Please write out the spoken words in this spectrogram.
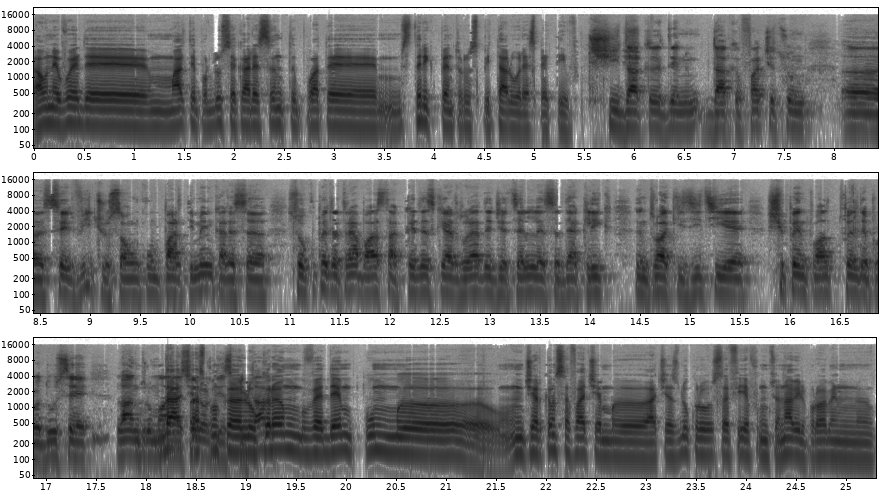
au nevoie de m, alte produse care sunt poate m, strict pentru spitalul respectiv. Și dacă, de, dacă faceți un uh, serviciu sau un compartiment care să se ocupe de treaba asta, credeți că i-ar durea degețelele să dea click într-o achiziție și pentru alt fel de produse la îndrumarea Da, să celor spun din că spital? lucrăm, vedem cum uh, încercăm să facem uh, acest lucru să fie funcționabil probabil în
